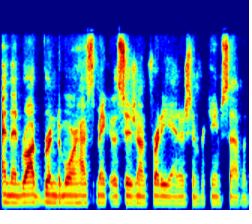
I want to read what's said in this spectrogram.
And then Rod Brind'Amour has to make a decision on Freddie Andersen for game seven.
